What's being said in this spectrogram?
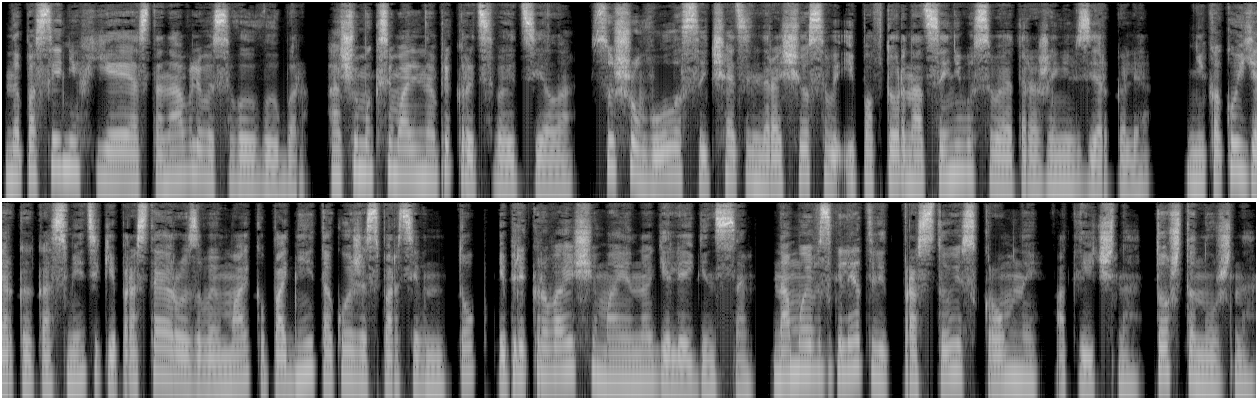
На последних я и останавливаю свой выбор. Хочу максимально прикрыть свое тело. Сушу волосы, тщательно расчесываю и повторно оцениваю свое отражение в зеркале. Никакой яркой косметики, простая розовая майка, под ней такой же спортивный топ и прикрывающий мои ноги леггинсы. На мой взгляд, вид простой и скромный, отлично. То, что нужно.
